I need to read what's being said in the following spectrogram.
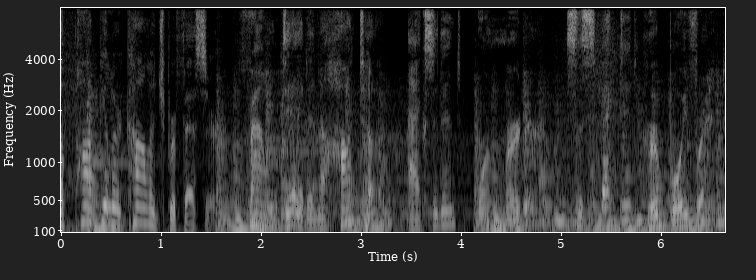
A popular college professor found dead in a hot tub. Accident or murder? Suspected her boyfriend.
